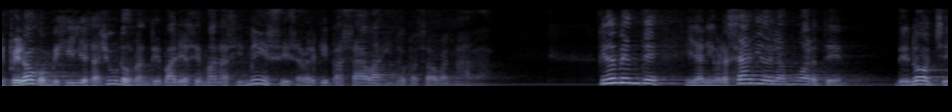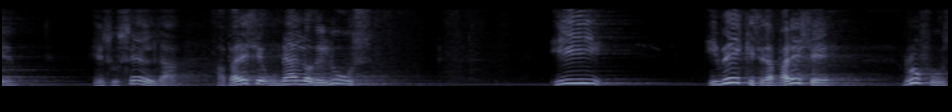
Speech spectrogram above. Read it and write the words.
esperó con vigilias ayunos durante varias semanas y meses a ver qué pasaba y no pasaba nada. Finalmente, el aniversario de la muerte, de noche, en su celda, aparece un halo de luz y, y ve que se le aparece Rufus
